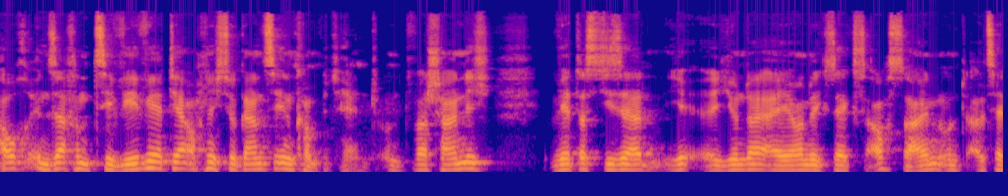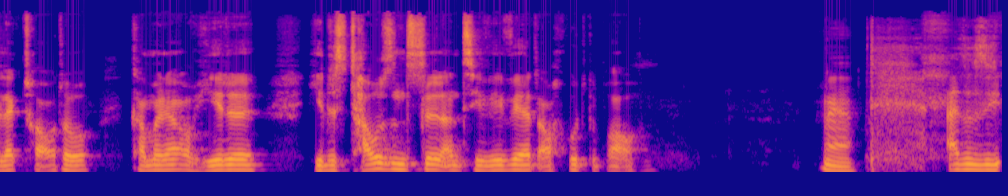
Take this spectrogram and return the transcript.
auch in Sachen CW-Wert ja auch nicht so ganz inkompetent. Und wahrscheinlich wird das dieser Hyundai Ioniq 6 auch sein. Und als Elektroauto kann man ja auch jede, jedes Tausendstel an CW-Wert auch gut gebrauchen. Ja, also Sie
